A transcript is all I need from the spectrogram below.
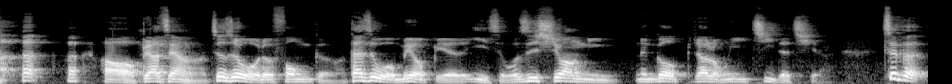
好，不要这样了，这是我的风格。但是我没有别的意思，我是希望你能够比较容易记得起来。这个，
